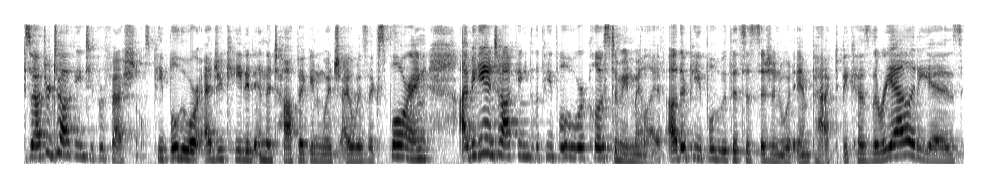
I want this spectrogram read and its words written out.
So after talking to professionals, people who are educated in the topic in which I was exploring, I began talking to the people who were close to me in my life, other people who this decision would impact because the reality is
